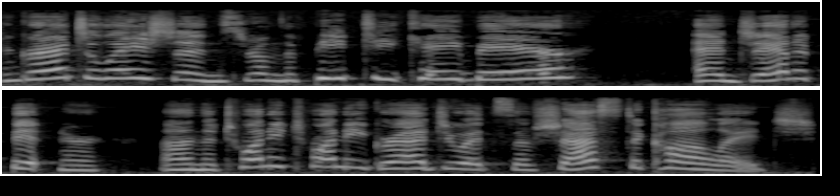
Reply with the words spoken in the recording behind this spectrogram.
Congratulations from the PTK Bear and Janet Bittner on the 2020 graduates of Shasta College.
